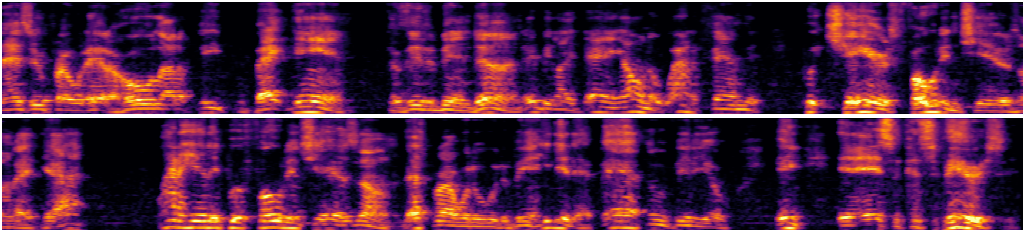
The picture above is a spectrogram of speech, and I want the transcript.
Nazir probably would have had a whole lot of people back then because it had been done. They'd be like, dang, I don't know why the family put chairs, folding chairs on that guy. Why the hell they put folding chairs on? That's probably what it would have been. He did that bathroom video. They, it's a conspiracy.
